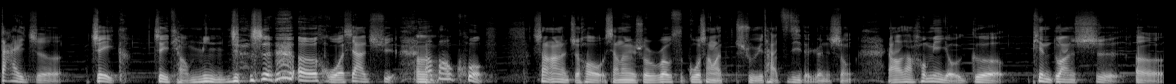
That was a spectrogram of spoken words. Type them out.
带着 Jake 这条命，就是呃活下去。然后包括上岸了之后，相当于说 Rose 过上了属于他自己的人生。然后他后面有一个片段是呃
